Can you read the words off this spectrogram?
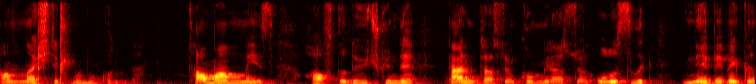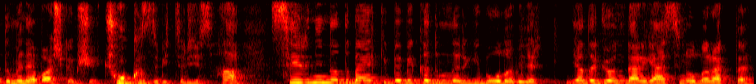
Anlaştık mı bu konuda? Tamam mıyız? Haftada 3 günde permütasyon, kombinasyon, olasılık ne bebek adımı ne başka bir şey. Çok hızlı bitireceğiz. Ha serinin adı belki bebek adımları gibi olabilir. Ya da gönder gelsin olarak da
